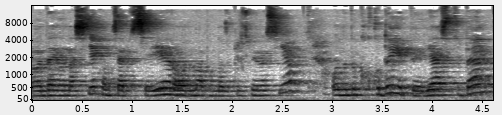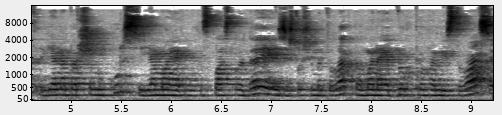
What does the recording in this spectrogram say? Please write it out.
е, ідея у нас є, концепція є, родмап у нас плюс-мінус є. От, наприклад, куди йти? Я студент, я на першому курсі, я маю якусь класну ідею зі штучним інтелектом, у мене є друг програміст Вася,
